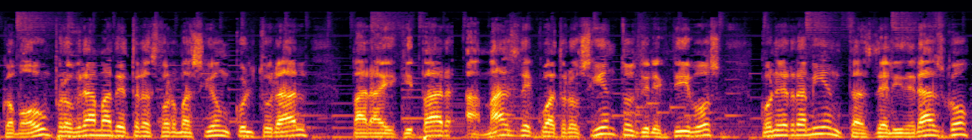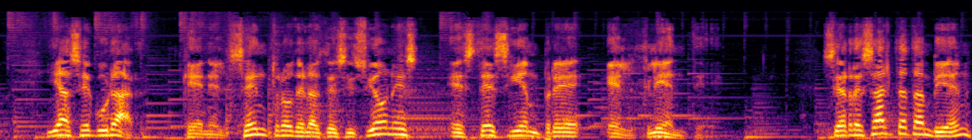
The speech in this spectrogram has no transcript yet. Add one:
como un programa de transformación cultural para equipar a más de 400 directivos con herramientas de liderazgo y asegurar que en el centro de las decisiones esté siempre el cliente. Se resalta también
